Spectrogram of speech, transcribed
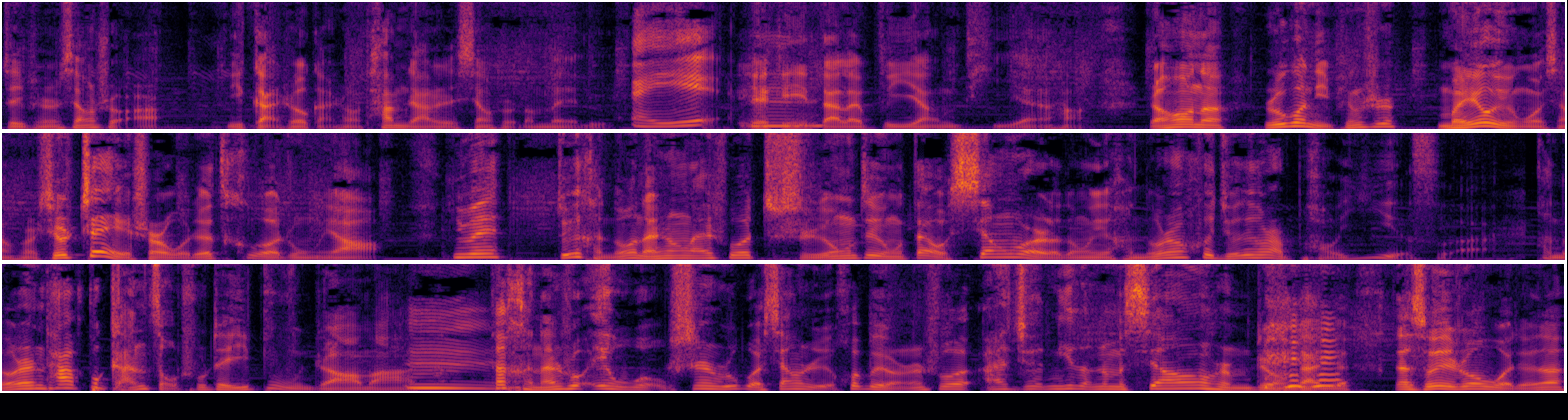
这瓶香水儿，你感受感受他们家这香水的魅力，哎，也给你嗯带来不一样的体验哈。然后呢，如果你平时没有用过香水，其实这事儿我觉得特重要，因为对于很多男生来说，使用这种带有香味儿的东西，很多人会觉得有点不好意思。很多人他不敢走出这一步，你知道吗？嗯，他很难说，哎呦，我身上如果香水，会不会有人说，哎，就你怎么那么香什么这种感觉？那所以说，我觉得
